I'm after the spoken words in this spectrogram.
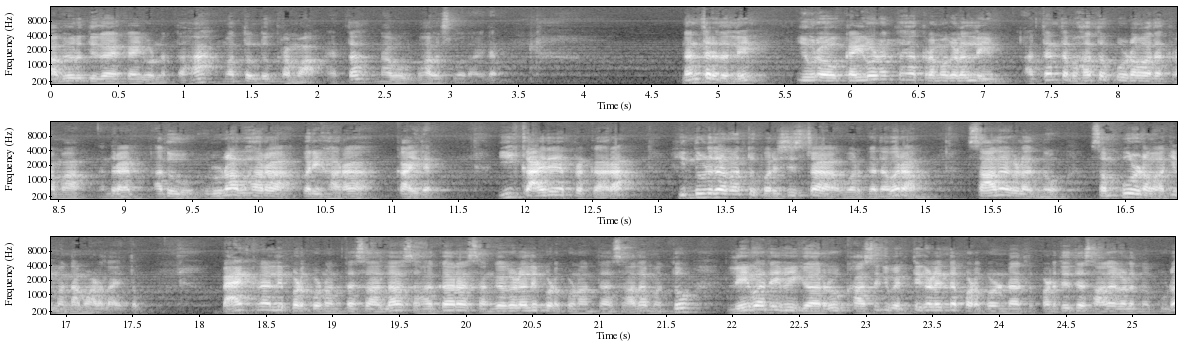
ಅಭಿವೃದ್ಧಿಗಾಗಿ ಕೈಗೊಂಡಂತಹ ಮತ್ತೊಂದು ಕ್ರಮ ಅಂತ ನಾವು ಭಾವಿಸಬಹುದಾಗಿದೆ. ನಂತರದಲ್ಲಿ ಇವರು ಕೈಗೊಂಡಂತಹ ಕ್ರಮಗಳಲ್ಲಿ ಅತ್ಯಂತ ಮಹತ್ವಪೂರ್ಣವಾದ ಕ್ರಮ ಅಂದ್ರೆ ಅದು ಋಣಭಾರ ಪರಿಹಾರ ಕಾಯ್ದೆ. ಈ ಕಾಯ್ದೆಯ ಪ್ರಕಾರ ಹಿಂದುಳಿದ ಮತ್ತು ಪರಿಶಿಷ್ಟ ವರ್ಗದವರ ಸಾಲಗಳನ್ನು ಸಂಪೂರ್ಣವಾಗಿ ಮನ್ನಾ ಮಾಡಲಾಯಿತು. ಬ್ಯಾಂಕ್ನಲ್ಲಿ ಪಡ್ಕೊಂಡಂಥ ಸಾಲ, ಸಹಕಾರ ಸಂಘಗಳಲ್ಲಿ ಪಡ್ಕೊಂಡಂತಹ ಸಾಲ ಮತ್ತು ಲೇವಾದೇವಿಗಾರರು ಖಾಸಗಿ ವ್ಯಕ್ತಿಗಳಿಂದ ಪಡ್ಕೊಂಡ, ಪಡೆದಿದ್ದ ಸಾಲಗಳನ್ನು ಕೂಡ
